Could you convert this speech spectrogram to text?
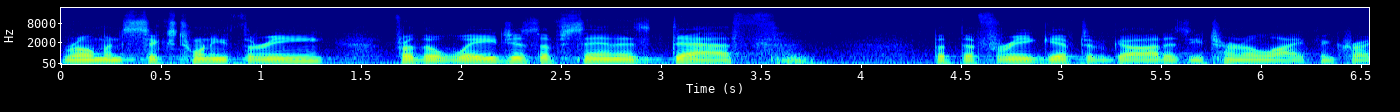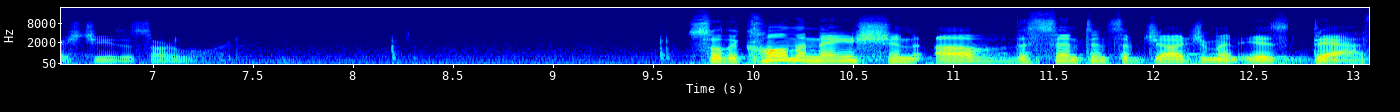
Romans 6:23 for the wages of sin is death, but the free gift of God is eternal life in Christ Jesus our Lord. So the culmination of the sentence of judgment is death.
